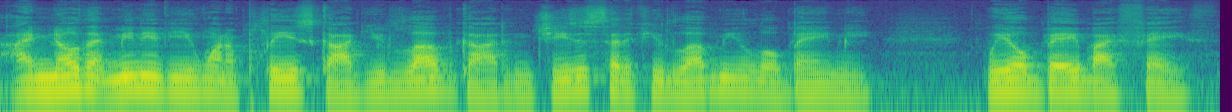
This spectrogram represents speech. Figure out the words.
I know that many of you want to please God. You love God. And Jesus said, if you love me, you'll obey me. We obey by faith.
